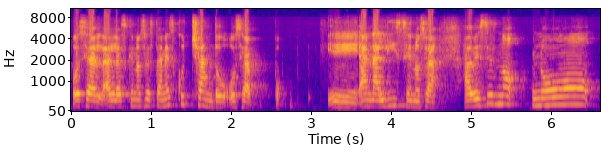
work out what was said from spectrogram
o sea, a las que nos están escuchando, o sea, eh, analicen, o sea, a veces no, no,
